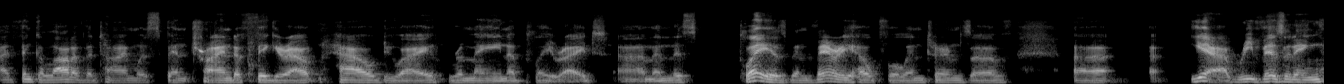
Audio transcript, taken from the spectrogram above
I think a lot of the time was spent trying to figure out how do I remain a playwright. Um, and this play has been very helpful in terms of uh, yeah, revisiting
